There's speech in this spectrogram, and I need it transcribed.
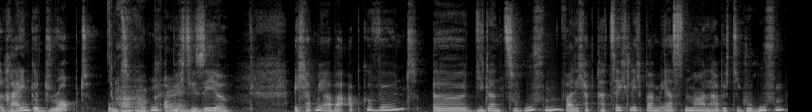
reingedroppt, um zu Ah, gucken, ob okay. ich die sehe. Ich habe mir aber abgewöhnt, äh, die dann zu rufen, weil ich habe tatsächlich beim ersten Mal habe ich die gerufen.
